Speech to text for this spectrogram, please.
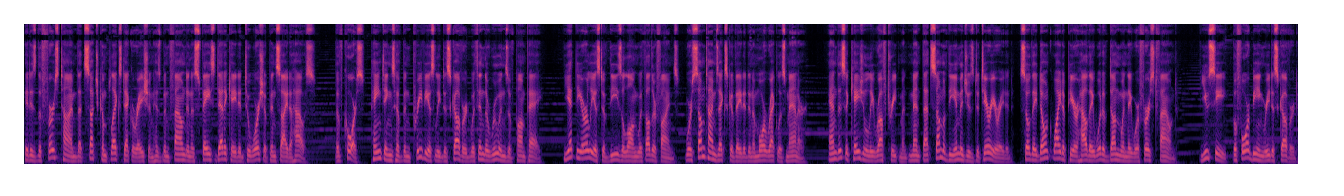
it is the first time that such complex decoration has been found in a space dedicated to worship inside a house. Of course, paintings have been previously discovered within the ruins of Pompeii. Yet the earliest of these along with other finds were sometimes excavated in a more reckless manner. And this occasionally rough treatment meant that some of the images deteriorated, so they don't quite appear how they would have done when they were first found. You see, before being rediscovered,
